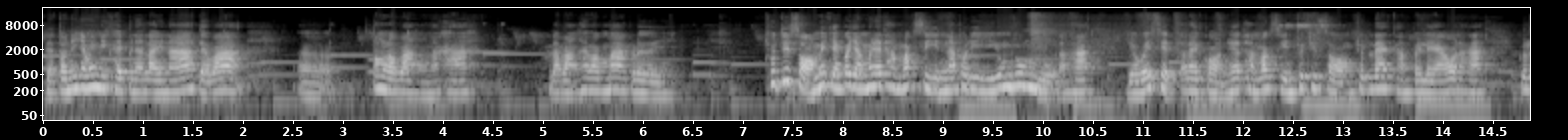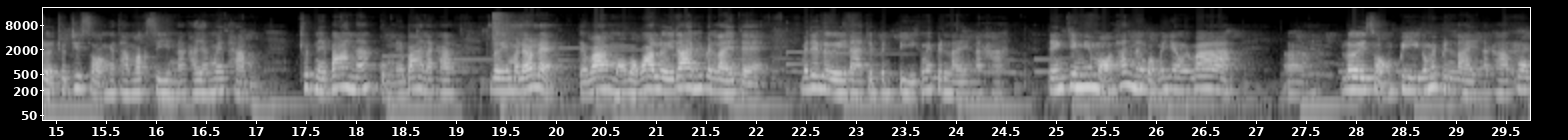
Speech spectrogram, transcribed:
แต่ตอนนี้ยังไม่มีใครเป็นอะไรนะ แต่ว่าต้องระวังนะคะ ระวังให้มากๆเลย ชุดที่สองแม่แกงก็ยังไม่ได้ทำวัคซีนนะ พอดียุ่งๆอยู่นะคะ เดี๋ยวไว้เสร็จอะไรก่อนเนี่ยทำวัคซีนชุดที่สองชุดแรกทำไปแล้วนะคะ ก็เหลือชุดที่สองจะทำวัคซีนนะคะ ยังไม่ทำชุดในบ้านนะ กลุ่มในบ้านนะคะ เลยมาแล้วแหละ แต่ว่าหมอบอกว่าเลยได้ไม่เป็นไรแต่ไม่ได้เลยนะจนเป็นปีก็ไม่เป็นไรนะคะ แต่จริงๆมีหมอท่านหนึ่งบอกไม่ยังไว้ว่า เอ่อเลย2ปีก็ไม่เป็นไรนะคะ พวก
